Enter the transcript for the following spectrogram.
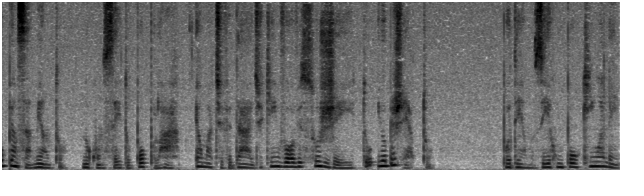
O pensamento, no conceito popular, é uma atividade que envolve sujeito e objeto. Podemos ir um pouquinho além,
